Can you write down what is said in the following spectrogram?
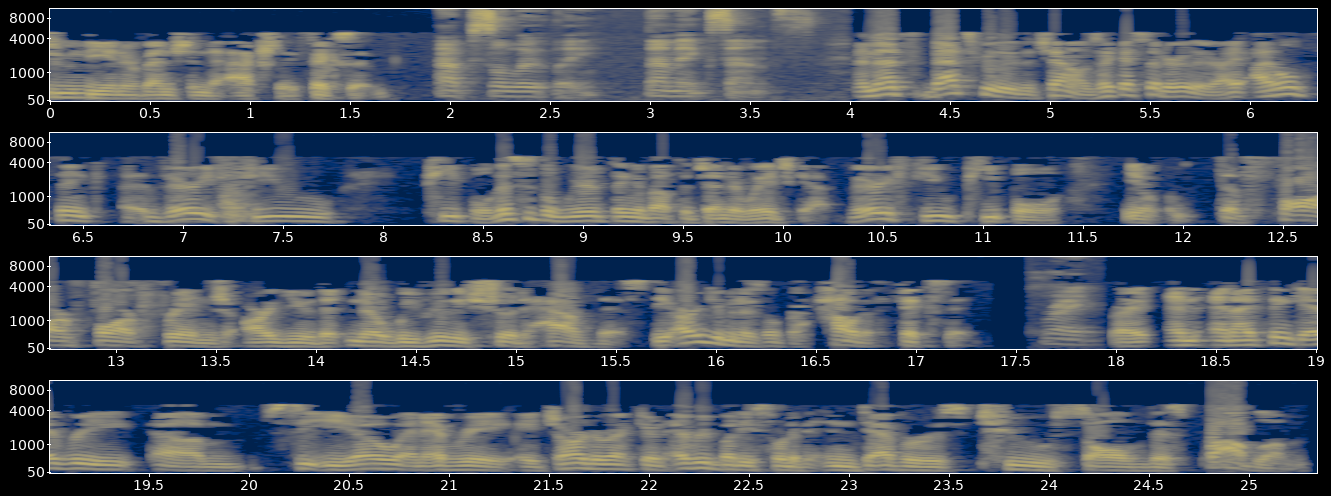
do the intervention to actually fix it. Absolutely, that makes sense. And that's that's really the challenge. Like I said earlier, I, I don't think very few people. This is the weird thing about the gender wage gap. Very few people you know, the far, far fringe argue that no, we really should have this. The argument is over how to fix it. Right. Right. And and I think every um, CEO and every HR director and everybody sort of endeavors to solve this problem.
